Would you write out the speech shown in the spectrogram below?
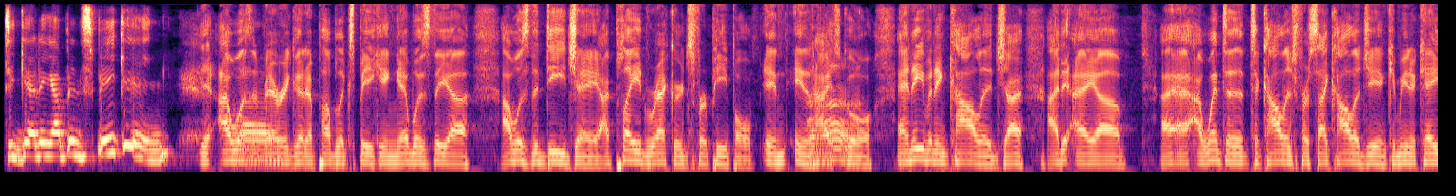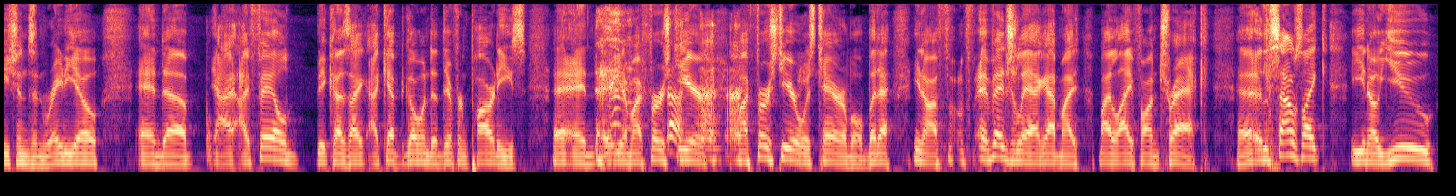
to getting up and speaking. Yeah, I wasn't very good at public speaking. It was the uh, I was the DJ. I played records for people in, in high Ah. school and even in college. I I I, uh, I, I went to, to college for psychology and communications and radio, and uh, I, I failed because I, I kept going to different parties. And, uh, you know, my first year my first year was terrible, but uh, you know, eventually I got my my life on track. Uh, it sounds like you know you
